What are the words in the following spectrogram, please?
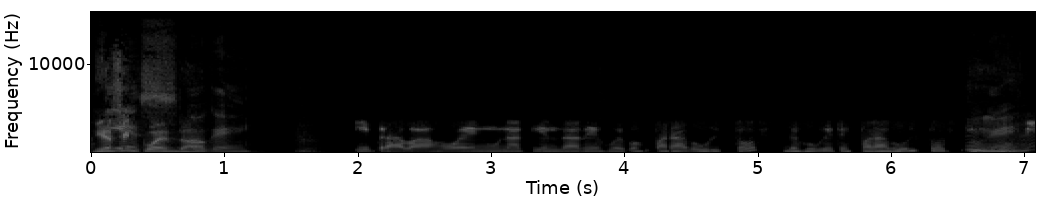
10.50. Ok. Y trabajo en una tienda de juegos para adultos, de juguetes para adultos. y Ok. mucho.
